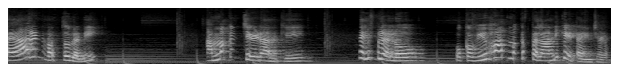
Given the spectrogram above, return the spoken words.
తయారైన వస్తువులని అమ్మకం చేయడానికి సెల్ఫ్లలో ఒక వ్యూహాత్మక స్థలాన్ని కేటాయించడం.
